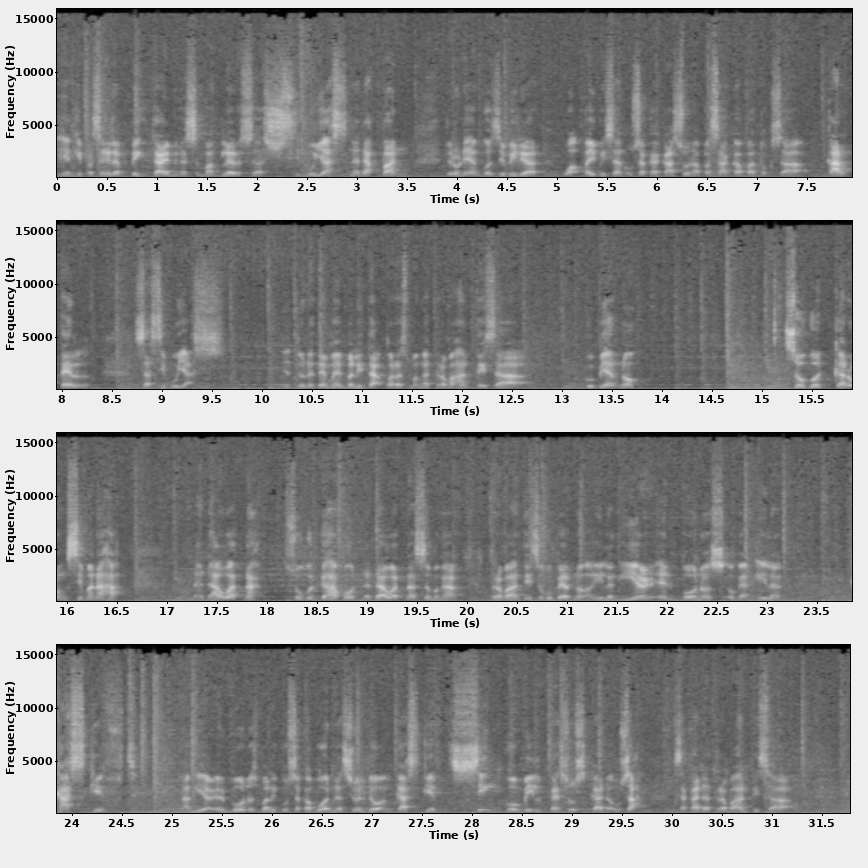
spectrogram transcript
iyang gipasangila big time nga smuggler sa sibuyas na dakpan pero niangkon si Villar wa pay bisan usa ka kaso na pasaka batok sa kartel sa sibuyas. Ito na tayo may balita para sa mga trabahante sa gobyerno sugod karong simanaha. Nadawat na sugod gahapon nadawat na sa mga trabahante sa gobyerno ang ilang year-end bonus o ang ilang cash gift. Ang year-end bonus balik usa ka buwan nga sweldo, ang cash gift 5,000 pesos kada usa sa kada trabahante sa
